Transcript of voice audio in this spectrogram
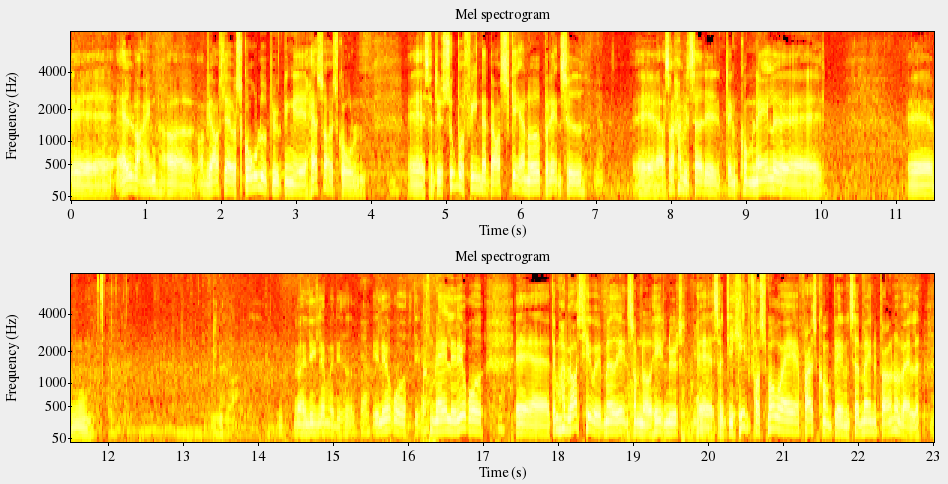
øh, alle vejen, og, og vi har også lavet skoleudbygning i Hashøjskolen. Øh, så det er super fint, at der også sker noget på den side. Ja. Øh, og så har vi taget det, den kommunale øh, øh, nu har jeg lige glemt, hvad de hedder. Ja. Elevråd, det kommunale elevråd. Ja. Øh, dem har vi også hævet med ind som noget helt nyt. Ja. Øh, så de er helt for små af, at faktisk kommer blive inviteret med ind i børneudvalget. Ja.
